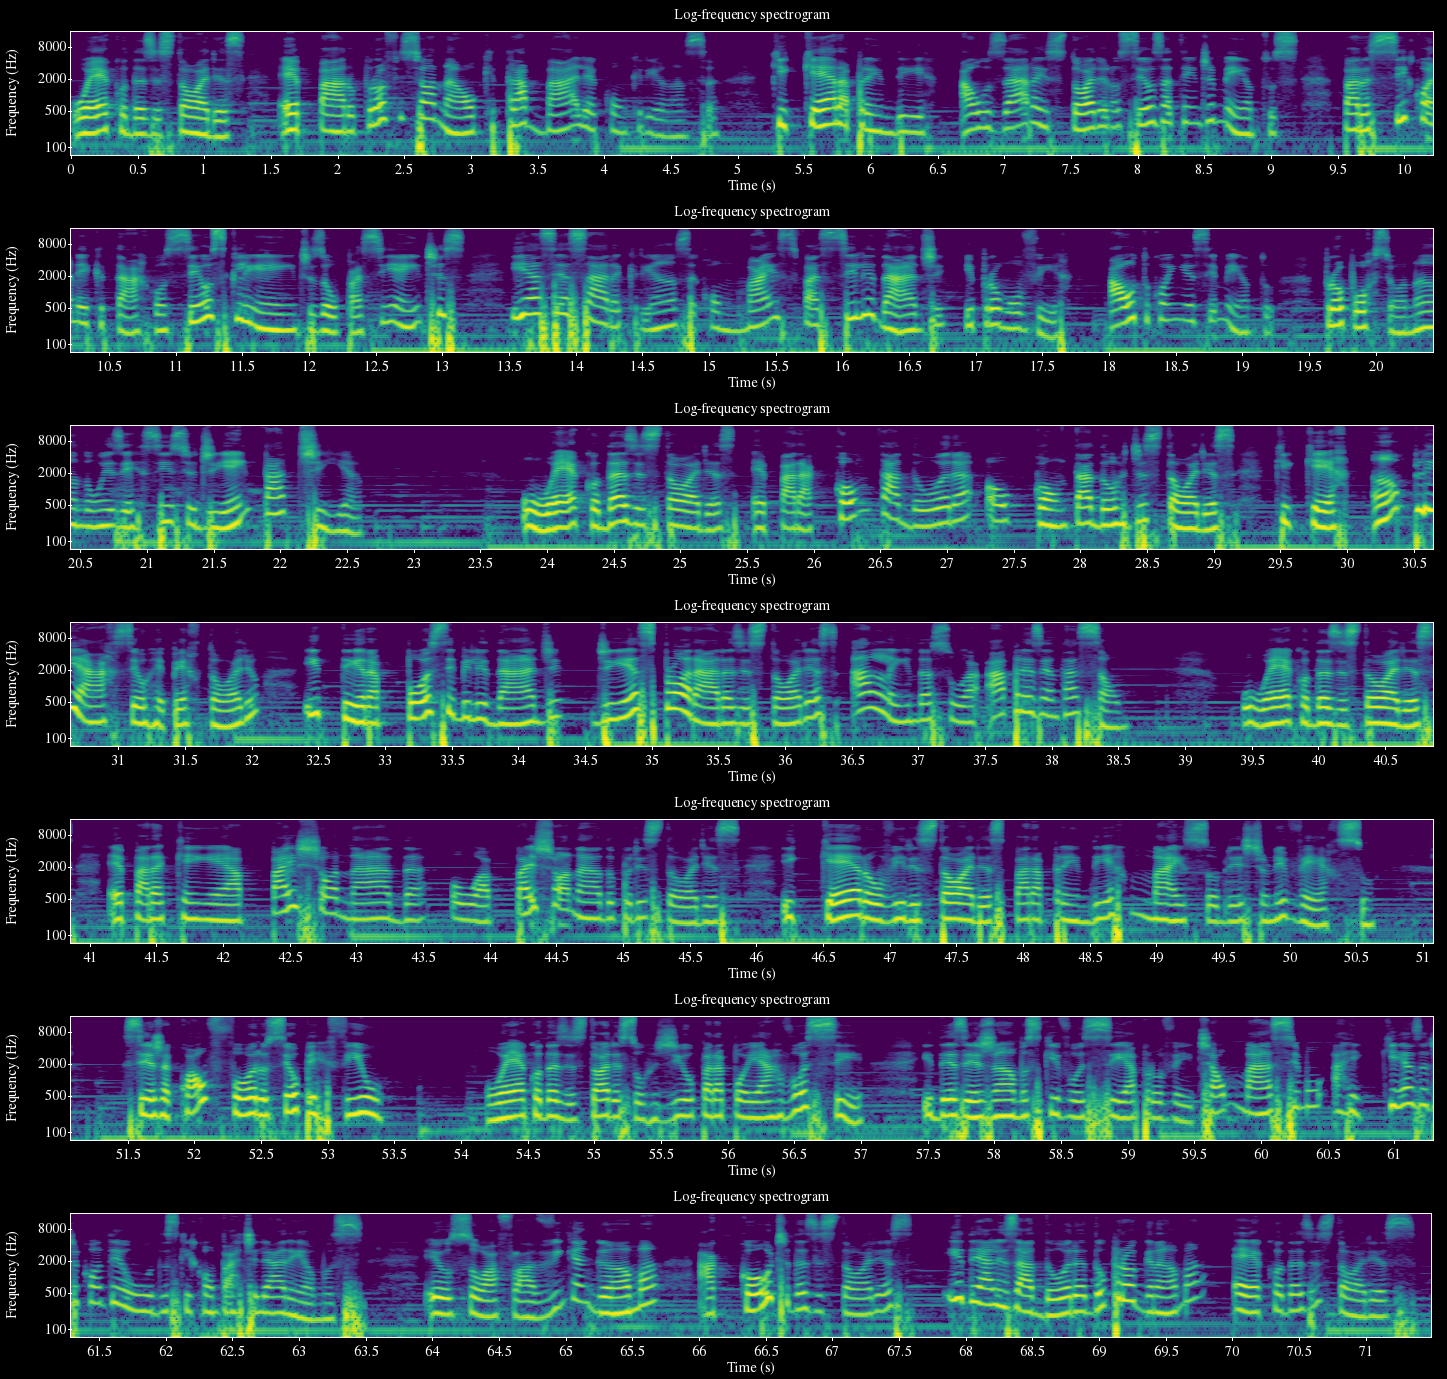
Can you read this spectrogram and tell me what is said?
O eco das histórias é para o profissional que trabalha com criança, que quer aprender a usar a história nos seus atendimentos para se conectar com seus clientes ou pacientes e acessar a criança com mais facilidade e promover autoconhecimento, proporcionando um exercício de empatia. O eco das histórias é para contadora ou contador de histórias que quer ampliar seu repertório e ter a possibilidade de explorar as histórias além da sua apresentação. O eco das histórias é para quem é apaixonada ou apaixonado por histórias e quer ouvir histórias para aprender mais sobre este universo. Seja qual for o seu perfil, o Eco das Histórias surgiu para apoiar você e desejamos que você aproveite ao máximo a riqueza de conteúdos que compartilharemos. Eu sou a Flavinha Gama, a coach das histórias, idealizadora do programa Eco das Histórias.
